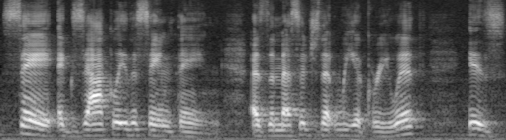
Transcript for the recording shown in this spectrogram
say exactly the same thing as the message that we agree with is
